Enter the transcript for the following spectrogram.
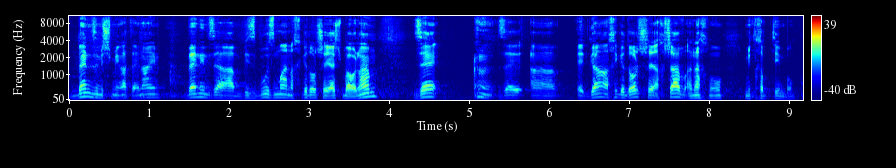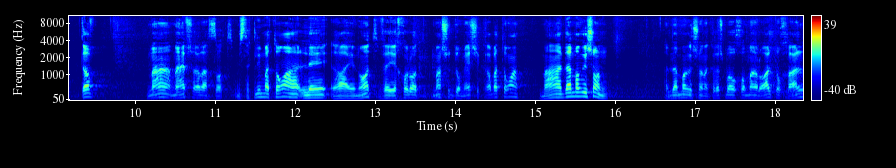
בין אם זה משמירת העיניים, בין אם זה הבזבוז זמן הכי גדול שיש בעולם, זה, זה האתגר הכי גדול שעכשיו אנחנו מתחבטים בו. טוב. מה, מה אפשר לעשות? מסתכלים בתורה לרעיונות ויכולות, משהו דומה שקרה בתורה. מה האדם הראשון? האדם הראשון, הקדוש ברוך הוא אמר לו אל תאכל,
